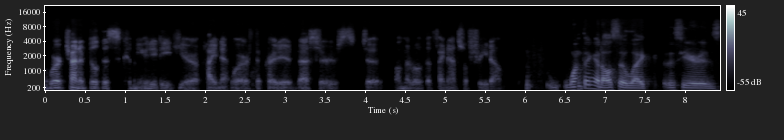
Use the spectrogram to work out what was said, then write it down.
We're trying to build this community here of high net worth accredited investors to on the road to financial freedom. One thing I'd also like this year is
